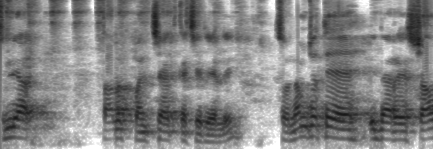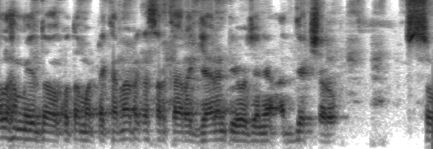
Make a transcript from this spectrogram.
ಸುಳ್ಯ ತಾಲೂಕ್ ಪಂಚಾಯತ್ ಕಚೇರಿಯಲ್ಲಿ. ಸೊ ನಮ್ಮ ಜೊತೆ ಇದ್ದಾರೆ ಶಾಹುಲ್ ಹಮೀದ್ ಕುತಮಟ್ಟೆ ಕರ್ನಾಟಕ ಸರ್ಕಾರ ಗ್ಯಾರಂಟಿ ಯೋಜನೆ ಅಧ್ಯಕ್ಷರು. ಸೊ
